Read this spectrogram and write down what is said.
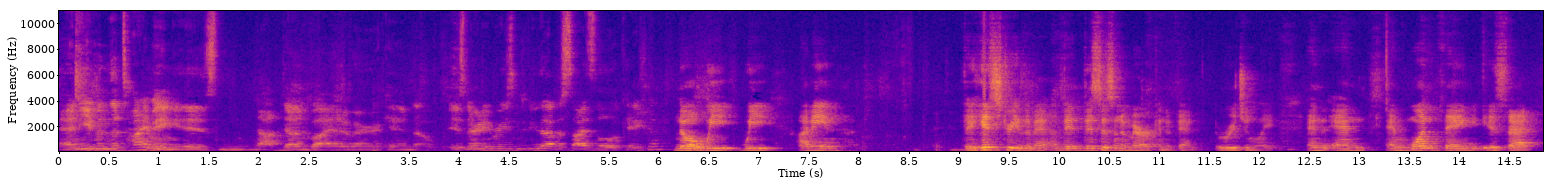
and even the timing is not done by an American. Is there any reason to do that besides the location? No, we, we, I mean, the history of the this is an American event originally. And, and, and one thing is that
